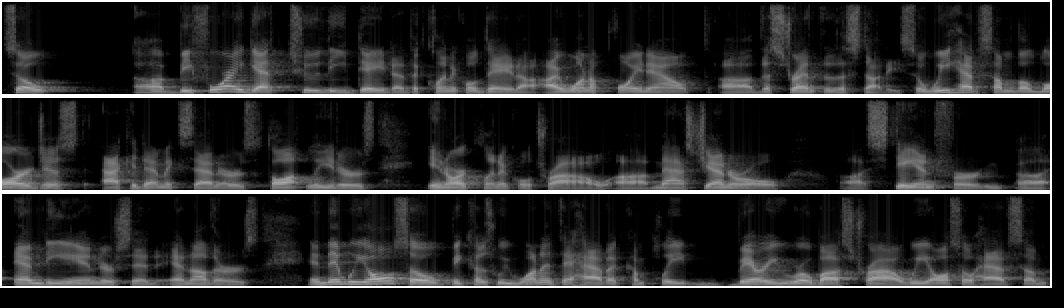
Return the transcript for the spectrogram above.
So uh, before I get to the data, the clinical data, I want to point out uh, the strength of the study. So we have some of the largest academic centers, thought leaders in our clinical trial, uh, Mass General, uh, Stanford, uh, MD Anderson, and others. And then we also, because we wanted to have a complete, very robust trial, we also have some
